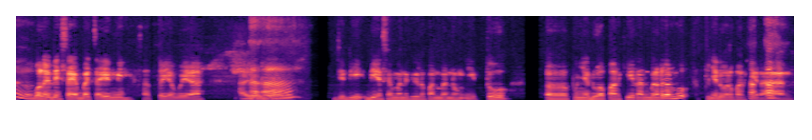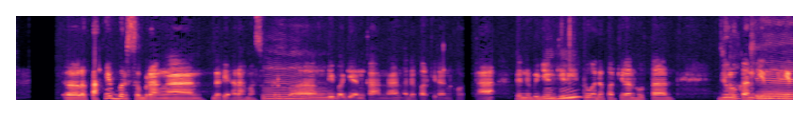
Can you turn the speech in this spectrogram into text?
Oh. boleh deh saya bacain nih satu ya, Bu ya. Ayo, Ah, go. Jadi di SMA Negeri 8 Bandung itu eh, punya dua parkiran, bener kan Bu? Punya dua parkiran. Eh, letaknya berseberangan dari arah masuk Hmm. gerbang. Di bagian kanan ada parkiran kota dan di bagian Mhm. kiri itu ada parkiran hutan. Julukan Oke. ini,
